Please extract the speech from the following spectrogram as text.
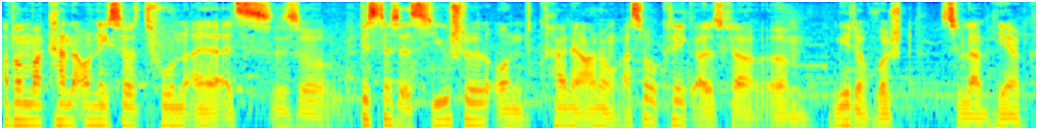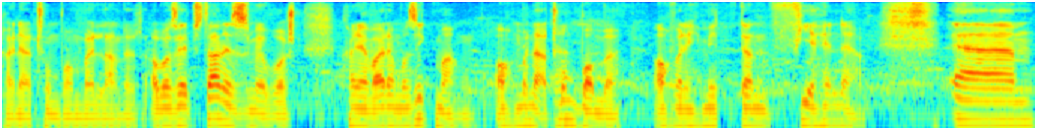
aber man kann auch nicht so tun, äh, als so Business as usual und keine Ahnung. Achso, Krieg, alles klar, ähm, mir doch wurscht, solange hier keine Atombombe landet. Aber selbst dann ist es mir wurscht. Kann ja weiter Musik machen, auch mit einer Atombombe, auch wenn ich mit dann vier Hände habe. Ähm,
